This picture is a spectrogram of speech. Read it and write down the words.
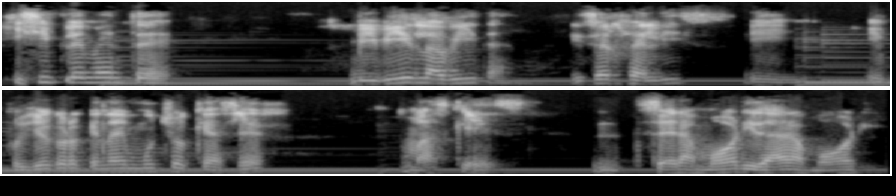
y, simplemente vivir la vida y ser feliz y, y, pues yo creo que no hay mucho que hacer más que ser amor y dar amor y,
